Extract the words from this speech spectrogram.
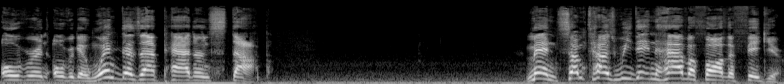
over and over again. When does that pattern stop? Men, sometimes we didn't have a father figure.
